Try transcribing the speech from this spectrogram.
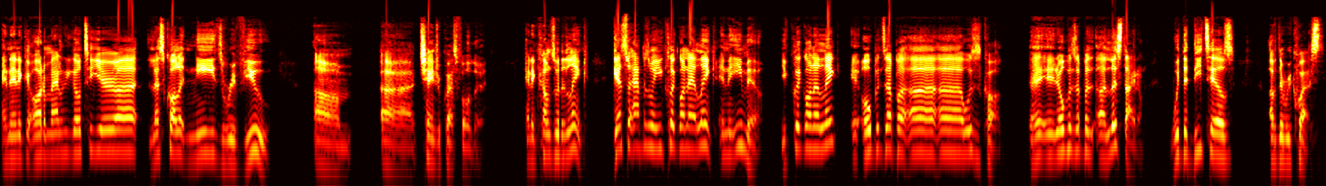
and then it can automatically go to your uh, let's call it needs review um, uh, change request folder, and it comes with a link. Guess what happens when you click on that link in the email? You click on a link, it opens up a uh, uh, what's it called? It opens up a, a list item with the details of the request.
